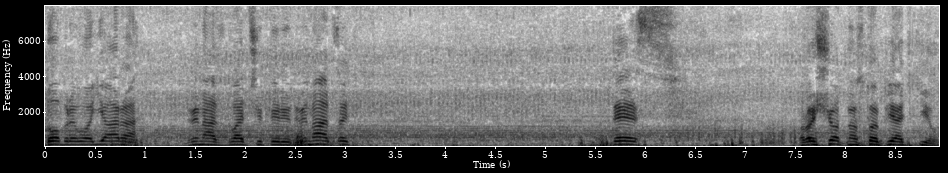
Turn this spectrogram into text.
Добриво Яра 12-24-12. Десь розчет на 105 кіл.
